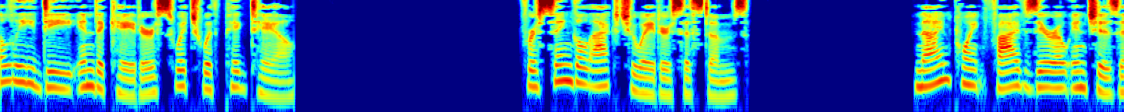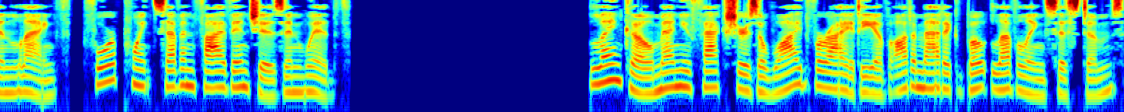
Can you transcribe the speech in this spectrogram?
LED indicator switch with pigtail. For single actuator systems, 9.50 inches in length, 4.75 inches in width. Lenco manufactures a wide variety of automatic boat leveling systems,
